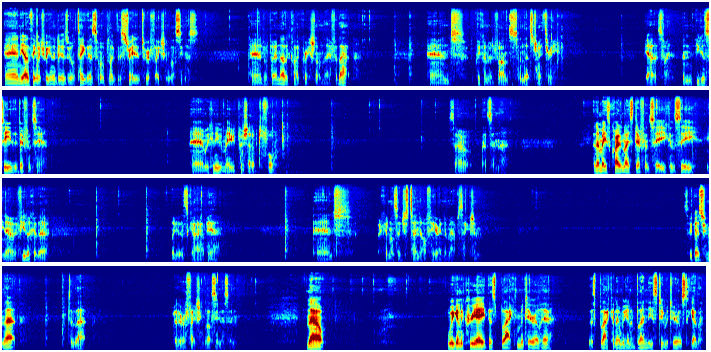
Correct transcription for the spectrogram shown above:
And the other thing which we're going to do is we'll take this and we'll plug this straight into reflection glossiness. And we'll put another color correction on there for that. And click on advanced, and let's try 3. Yeah, that's fine. And you can see the difference here. And we can even maybe push that up to 4. So that's in there. And that makes quite a nice difference here. You can see, you know, if you look at the, look at this guy up here. And I can also just turn it off here in the map section. So it goes from that to that with the reflection glossiness in. Now, we're going to create this black material here, this black, and then we're going to blend these two materials together.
